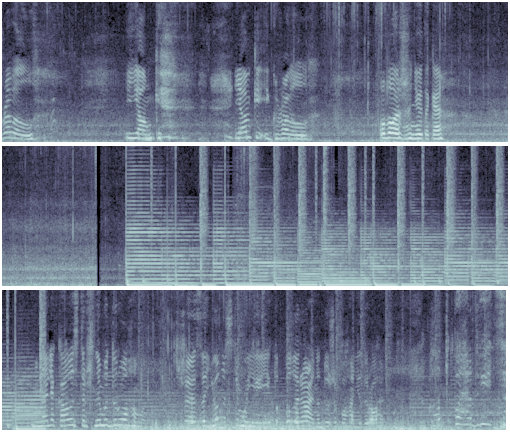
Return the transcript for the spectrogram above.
гревел і ямки. Ямки і гревел. Обожнюю таке. Мене лякали страшними дорогами. Ще за юності моєї тут були реально дуже погані дороги. Але тепер дивіться.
